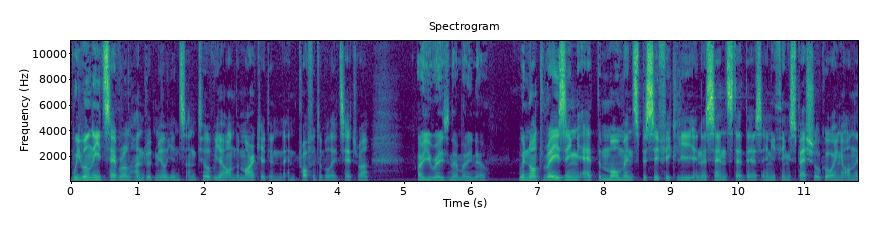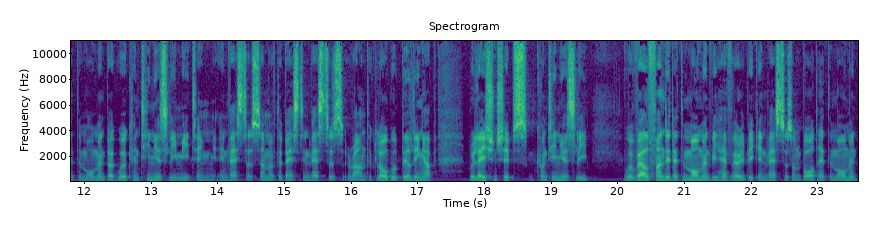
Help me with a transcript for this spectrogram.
We will need several hundred millions until we are on the market and, and profitable, etc. Are you raising that money now? We're not raising at the moment specifically in a sense that there's anything special going on at the moment, but we're continuously meeting investors, some of the best investors around the globe. We're building up relationships continuously. We're well funded at the moment. We have very big investors on board at the moment,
